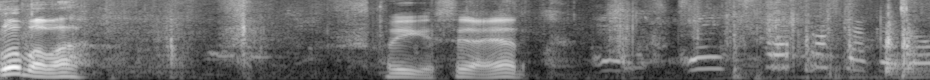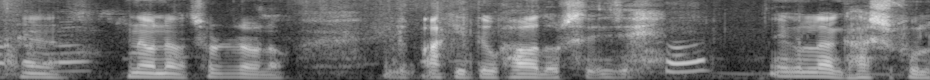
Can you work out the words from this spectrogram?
ও বাবা। হয়ে গেছে আয়াত। হ্যাঁ নাও নাও ছোটোটাও নাও। যে পাখিতেও খাওয়া ধরছে এই যে। এগুলো ঘাস ফুল।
